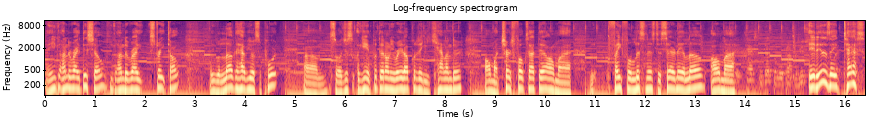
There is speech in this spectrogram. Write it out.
and you can underwrite this show. You can underwrite Straight Talk. We would love to have your support. Um, so just again, put that on your radar, put it in your calendar. All my church folks out there, all my faithful listeners to Serenade of Love, all my. It is a tax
